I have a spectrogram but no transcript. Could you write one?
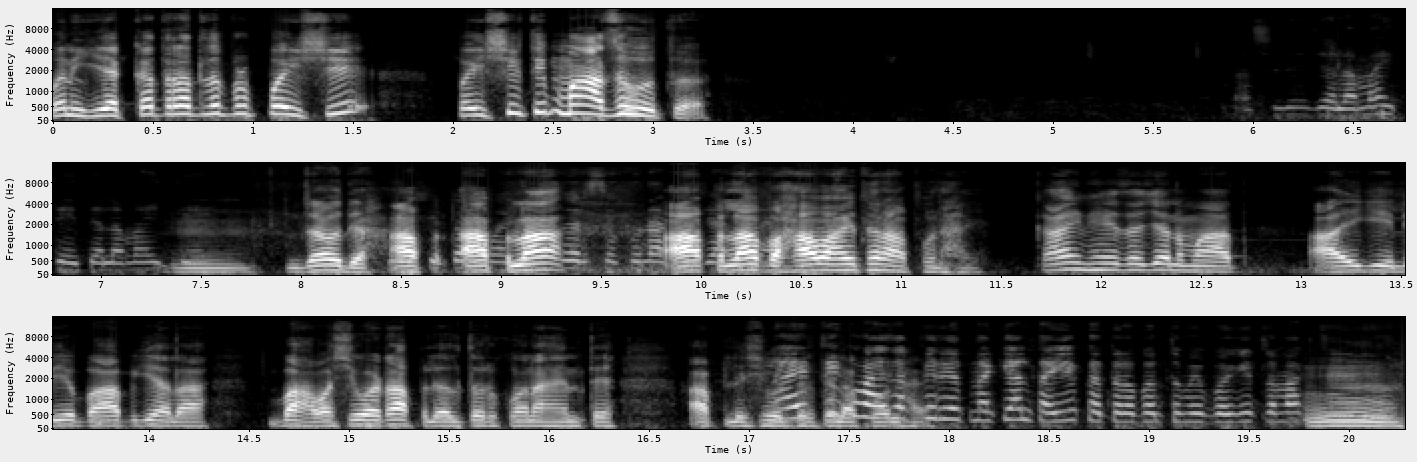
पण एकत्रातलं पण पैसे पैसे ते माझं होतं. ज्याला माहिती आहे त्याला माहिती आहे. हम्म, जाऊ द्या. आप आपला आपला भाव आहे तर आपण आहे. काय न्यायचा जन्मात आई गेली बाप गेला. भावाशिवाय आपल्याला तर कोण आहे आणि ते आपल्याशिवाय नाही तर त्याला कोण टिकवायचा आहे? प्रयत्न केलता एकत्र पण तुम्ही बघितलं मागच्या हम्म. वेळी.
